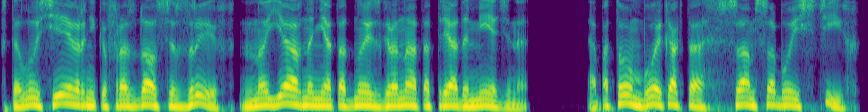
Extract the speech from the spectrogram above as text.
В тылу северников раздался взрыв, но явно не от одной из гранат отряда Медина. А потом бой как-то сам собой стих.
